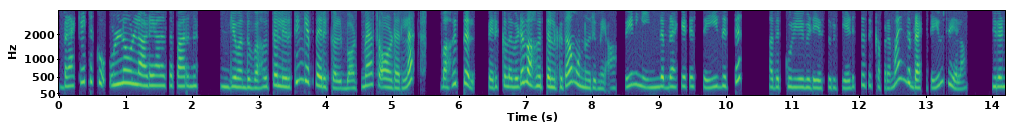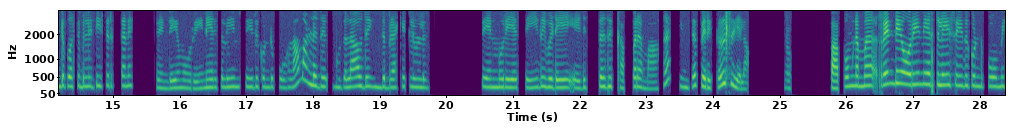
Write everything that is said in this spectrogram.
பிரக்கெட்டுக்கு உள்ள உள்ள அடையாளத்தை பாருங்க. இங்க வந்து வகுத்தல் இருக்கு இங்க பெருக்கல். பாட்மாஸ் ஆர்டர்ல வகுத்தல் பெருக்களை விட வகுத்தலுக்கு தான் முன்னுரிமை. ஆகவே நீங்க இந்த பிராக்கெட்டை செய்துட்டு அதற்குரிய விடையை சுருக்கி எடுத்ததுக்கு அப்புறமா இந்த பிராக்கெட்டையும் செய்யலாம். இரண்டு பாசிபிலிட்டிஸ் இருக்கு தானே? ரெண்டையும் ஒரே நேரத்திலையும் செய்து கொண்டு போகலாம் அல்லது முதலாவது இந்த பிராக்கெட்டில் உள்ள செயன்முறையை செய்து விடையை எடுத்ததுக்கு அப்புறமாக இந்த பெருக்கல் செய்யலாம். பார்ப்போம். நம்ம ரெண்டையும் ஒரே நேரத்திலேயே செய்து கொண்டு போவோமே.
